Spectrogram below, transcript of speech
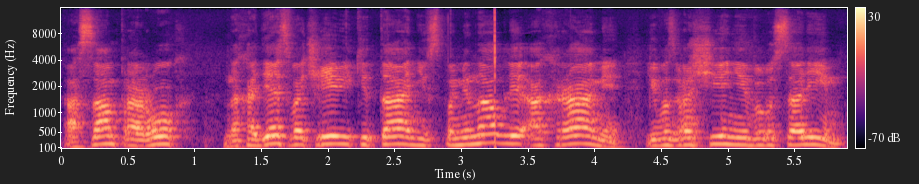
А сам пророк, находясь в чреве кита, не вспоминал ли о храме и возвращении в Иерусалим?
